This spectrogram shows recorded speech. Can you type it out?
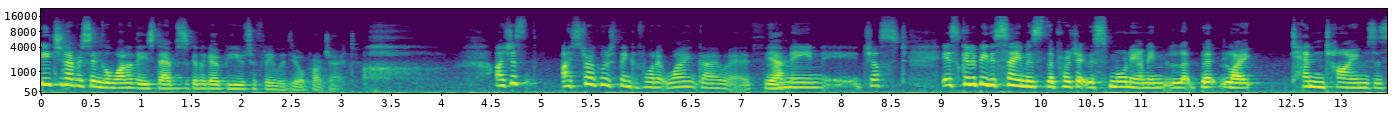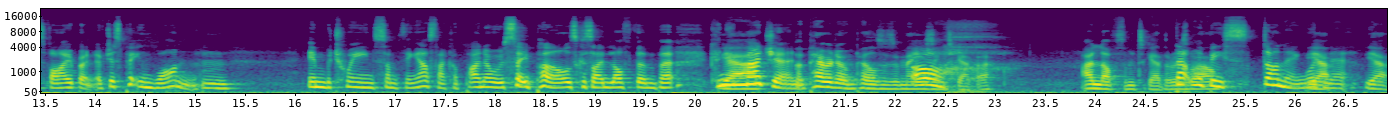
Each and every single one of these Debs is going to go beautifully with your project. I just I struggle to think of what it won't go with. Yeah. I mean, it just it's going to be the same as the project this morning. I mean, but like ten times as vibrant of just putting one Mm. In between something else. Like a, I know I would say pearls because I love them, but can you imagine? But peridot and pearls is amazing Oh. together. I love them together as That well. would be stunning, wouldn't yeah, it? Yeah.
